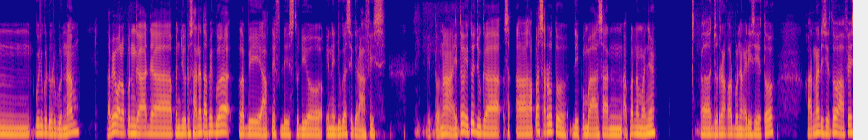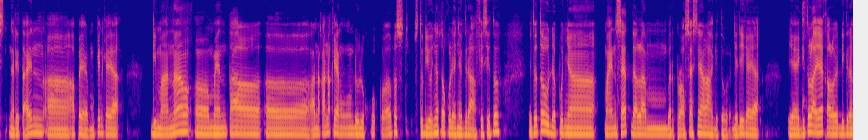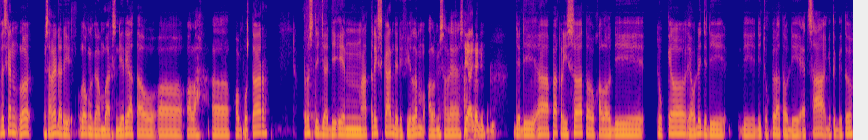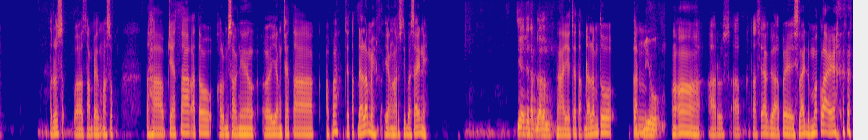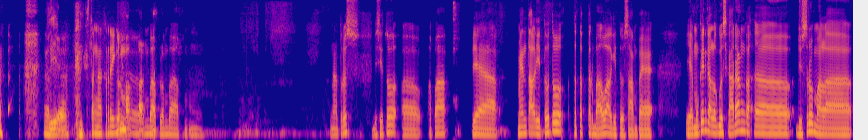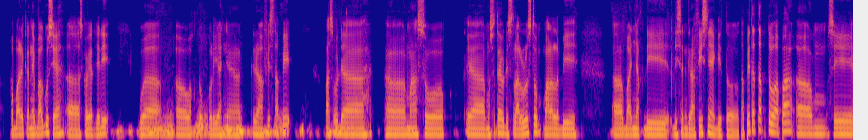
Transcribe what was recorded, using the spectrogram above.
gue juga 2006 tapi walaupun nggak ada penjurusannya tapi gue lebih aktif di studio ini juga sih grafis gitu. Nah itu itu juga eh, apa seru tuh di pembahasan apa namanya eh, jurnal karbon yang edisi itu karena di situ Hafiz nyeritain eh, apa ya mungkin kayak gimana eh, mental anak-anak yang dulu apa st- studionya atau kuliahnya grafis itu itu tuh udah punya mindset dalam berprosesnya lah gitu. Jadi kayak ya gitulah ya kalau di grafis kan lo misalnya dari lo ngegambar sendiri atau eh, olah eh, komputer terus dijadiin matriks kan jadi film kalau misalnya Ya, jadi jadi eh, apa klise atau kalau di cukil ya udah jadi di dicukil atau di etsa gitu-gitu. Terus eh, sampai masuk tahap cetak atau kalau misalnya eh, yang cetak apa cetak dalam ya yang harus dibasahin ya? Iya cetak dalam. nah ya cetak dalam tuh kan Bio. eh, eh, harus apa kertasnya agak apa ya istilahnya demak lah ya Iya. setengah kering Lembab, gitu, lembab lembab. Nah terus di situ eh, apa ya mental itu tuh tetap terbawa gitu sampai ya mungkin kalau gue sekarang eh, justru malah kebalikannya bagus ya eh, Skoyer. Jadi gue eh, waktu kuliahnya grafis tapi pas udah eh, masuk ya maksudnya udah setelah lulus tuh malah lebih eh, banyak di desain grafisnya gitu. Tapi tetap tuh apa em, si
